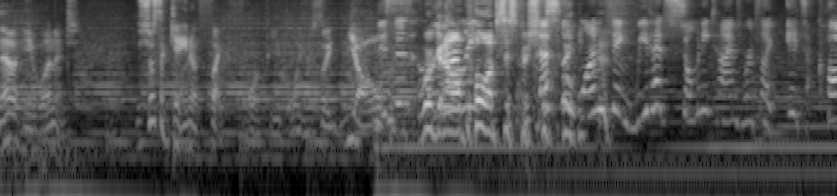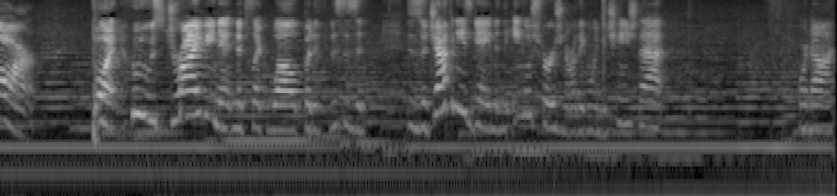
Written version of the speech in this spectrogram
No, he wouldn't. It's just a gain of like four people. You're just like, yo, This is We're gonna all pull up suspicious." That's the one thing we've had so many times where it's like it's a car, but who's driving it? And it's like, well, but if this isn't. This is a Japanese game. In the English version, are they going to change that or not?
